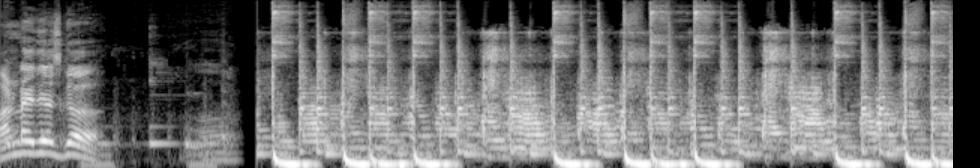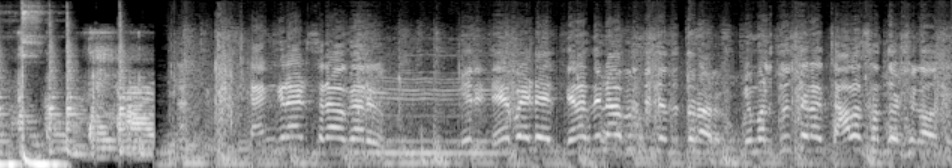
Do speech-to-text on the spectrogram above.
పండగ తీసుకో కంగ్రాట్స్ గారు మీరు డే బై డే దినదినాభివృద్ధి చెందుతున్నారు. మిమ్మల్ని చూస్తే నాకు చాలా సంతోషంగా ఉంది.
